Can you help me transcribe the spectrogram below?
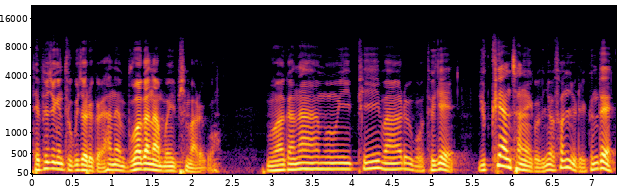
대표적인 두 구절일 거예요. 하나는 무화과 나무 잎이 마르고 무화과 나무 잎이 마르고 되게 유쾌한 찬양이거든요. 선율이. 근데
